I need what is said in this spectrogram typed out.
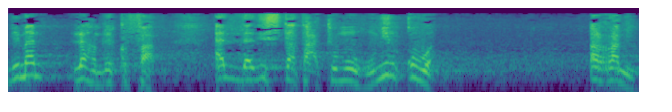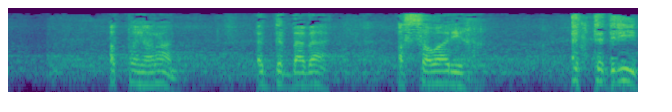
لمن لهم للكفار الذي استطعتموه من قوة الرمي الطيران الدبابات الصواريخ التدريب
